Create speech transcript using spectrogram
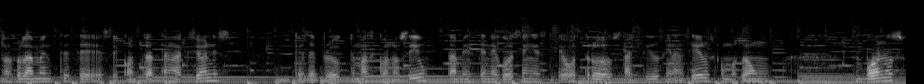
no solamente se, se, contratan acciones, que es el producto más conocido, también se negocian este, otros activos financieros como son bonos,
